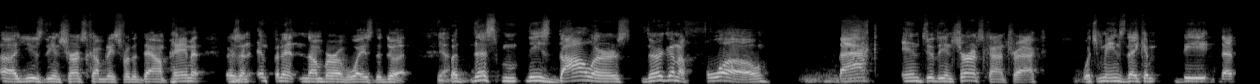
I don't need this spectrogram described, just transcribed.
uh, use the insurance companies for the down payment. There's an infinite number of ways to do it. Yeah. But this these dollars they're going to flow back into the insurance contract, which means they can be that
